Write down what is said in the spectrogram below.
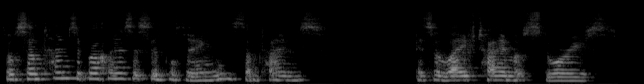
So sometimes the bracha is a simple thing, and sometimes it's a lifetime of stories.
